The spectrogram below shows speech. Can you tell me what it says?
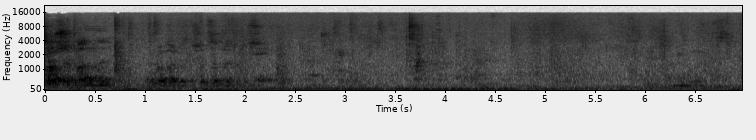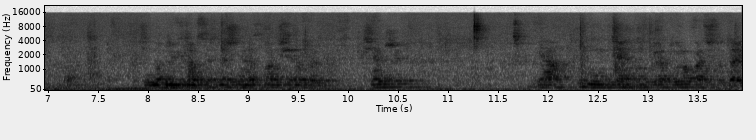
Proszę Pan Robert, chciał zabrać głos. Dzień dobry, witam serdecznie, nazywam się Robert Księżyk. Ja mm, chciałem pogratulować tutaj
